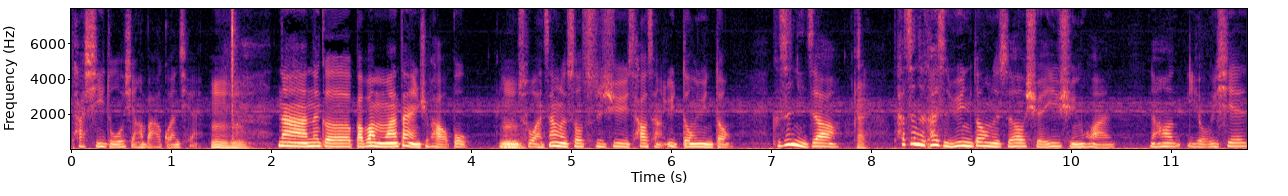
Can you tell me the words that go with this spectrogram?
他吸毒，我想要把他关起来。嗯嗯。那那个爸爸妈妈带你去跑步，嗯，晚上的时候出去操场运动运动。可是你知道，他真的开始运动的时候，血液循环。然后有一些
